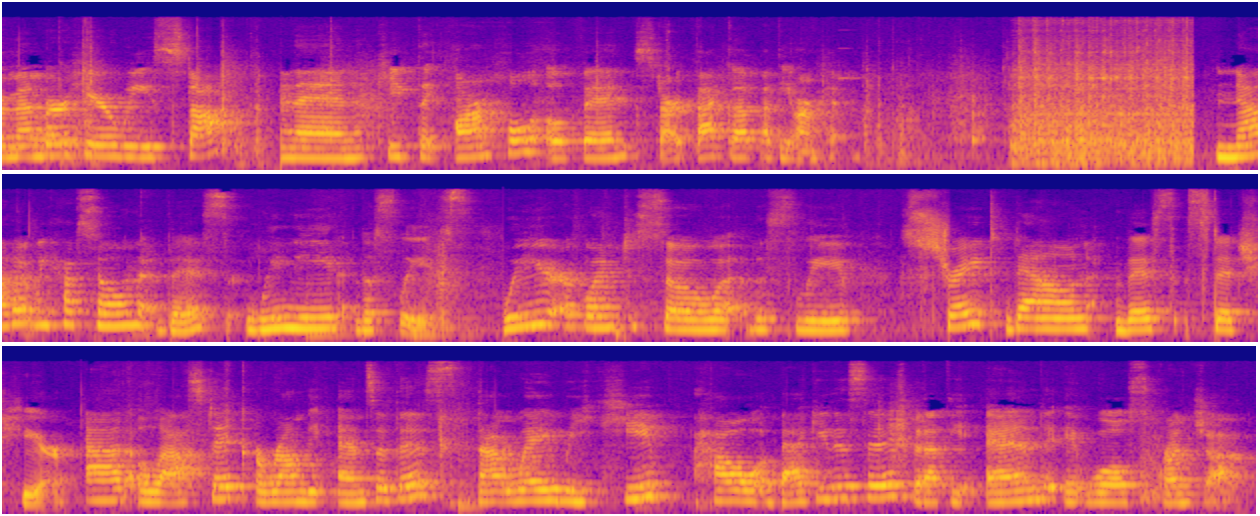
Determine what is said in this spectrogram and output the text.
Remember here we stop and then keep the armhole open, start back up at the armpit. Now that we have sewn this, we need the sleeves. We are going to sew the sleeve straight down this stitch here. Add elastic around the ends of this. That way we keep how baggy this is, but at the end it will scrunch up.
